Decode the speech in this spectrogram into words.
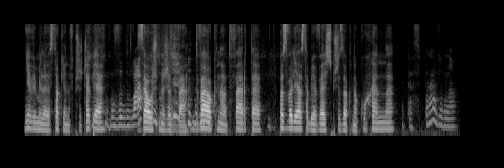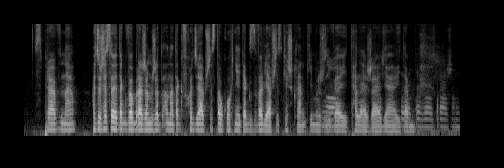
Nie wiem ile jest okien w przyczepie. Z dwa? Załóżmy, że dwa. Dwa okna otwarte. Pozwoliła sobie wejść przez okno kuchenne Jaka sprawna. sprawna. Chociaż ja sobie tak wyobrażam, że ona tak wchodziła przez tą kuchnię i tak zwaliła wszystkie szklanki możliwe No. i talerze, nie? I sobie tam. to wyobrażam.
